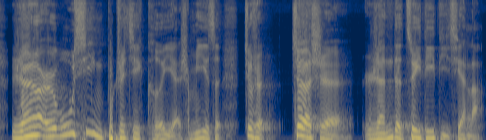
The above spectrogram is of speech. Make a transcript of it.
“人而无信，不知其可也”，什么意思？就是这是人的最低底线了。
